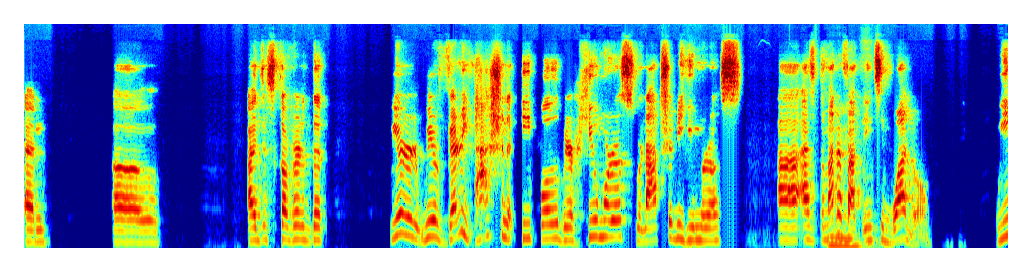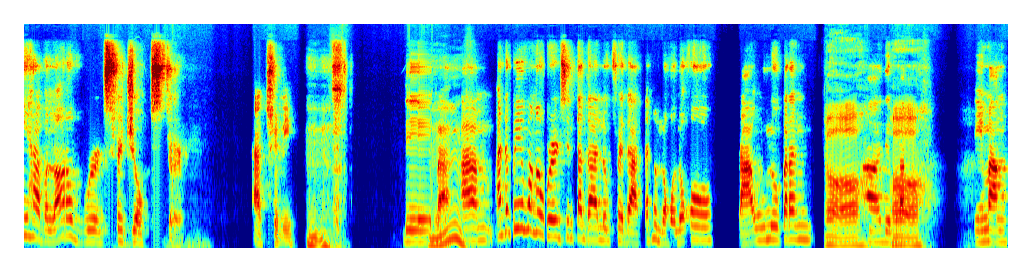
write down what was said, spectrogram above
and uh, I discovered that we're we're very passionate people. We're humorous. We're naturally humorous. Uh, as a matter of Mm. fact, in Cebuano, we have a lot of words for jokester. Actually, Mm. Mm. Um, ano ba yung mga words in Tagalog for that? Ano, loko-loko, raulo, parang Oo. Di ba? Oo. timang.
